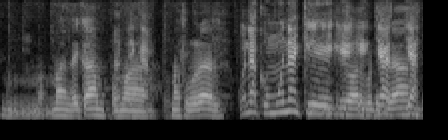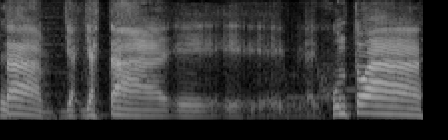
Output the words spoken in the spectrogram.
más de campo, Más de más, campo. más rural. Una comuna que eh, eh, ya, está, ya, ya está eh, eh, junto a,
